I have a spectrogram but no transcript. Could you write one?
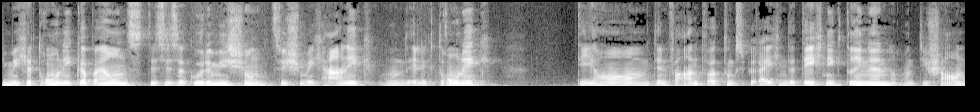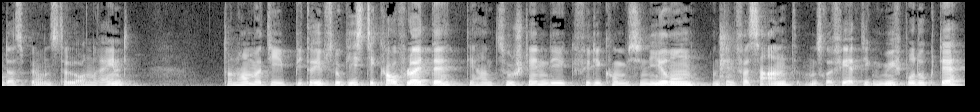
Die Mechatroniker bei uns, das ist eine gute Mischung zwischen Mechanik und Elektronik. Die haben den Verantwortungsbereich in der Technik drinnen und die schauen, dass bei uns der Laden rennt. Dann haben wir die Betriebslogistikkaufleute, die sind zuständig für die Kommissionierung und den Versand unserer fertigen Milchprodukte.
